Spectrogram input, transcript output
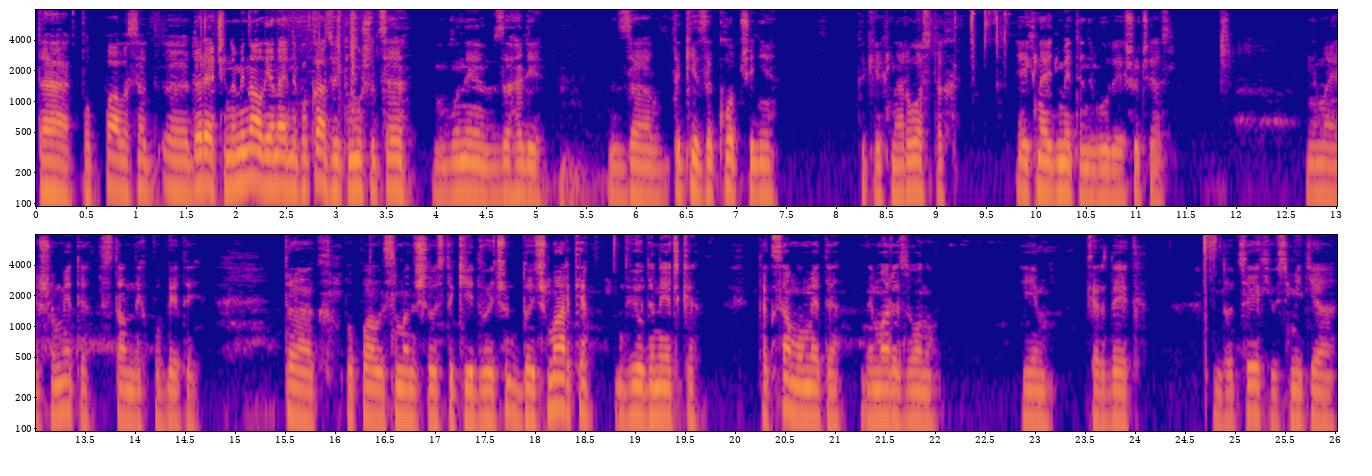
Так, попалося. Е, До речі, номінал я навіть не показую, тому що це вони взагалі за такі закопчені таких наростах. Я їх навіть мити не буду, якщо чесно. Немає що мити, стан них побитий. Так, попалися в мене ще ось такі дойчмарки, дві одинички. Так само мити нема резону. Їм кердик до цих і в сміття.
